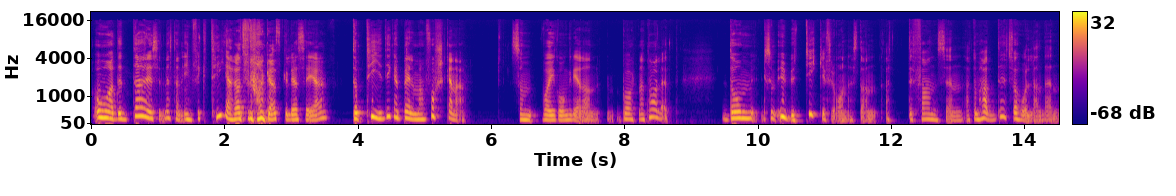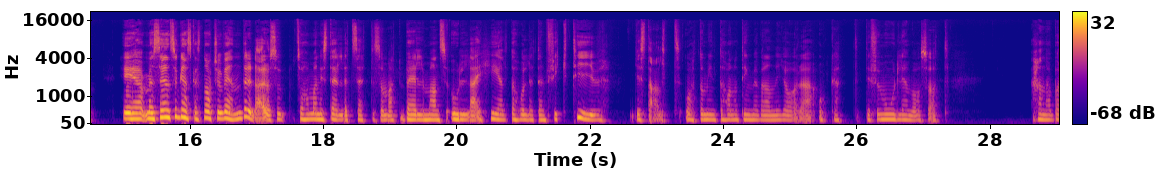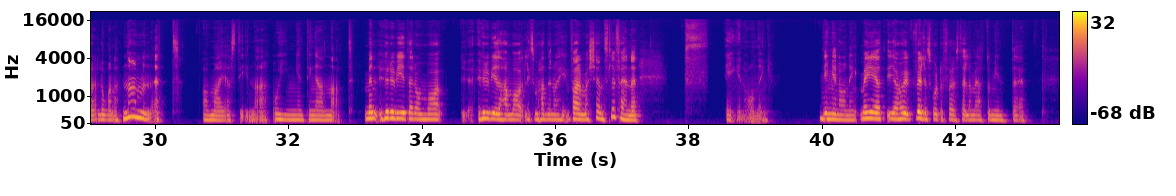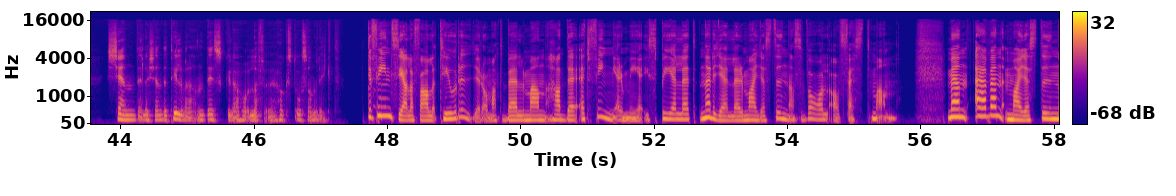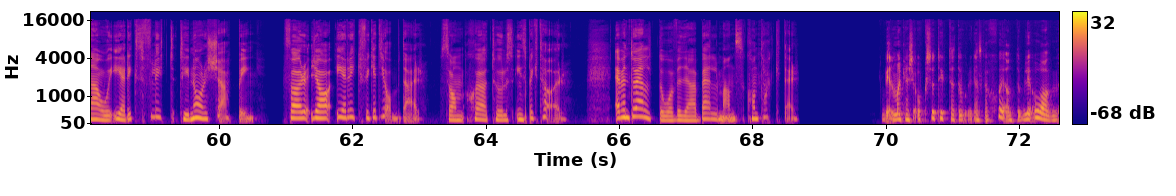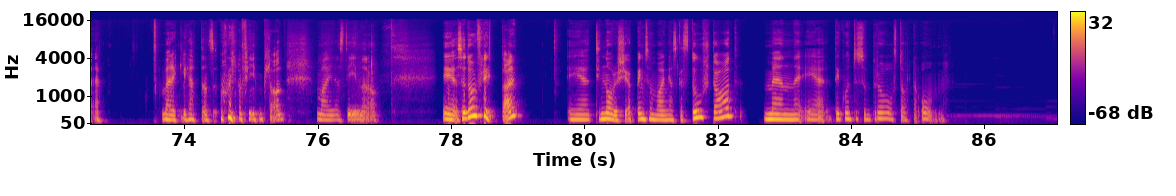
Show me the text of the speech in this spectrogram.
Åh, oh, det där är nästan infekterad fråga skulle jag säga. De tidiga Bellmanforskarna, som var igång redan på 1800-talet, de liksom utgick ifrån nästan att det fanns en, att de hade ett förhållande. Eh, men sen så ganska snart så vände det där och så, så har man istället sett det som att Bellmans Ulla är helt och hållet en fiktiv gestalt och att de inte har någonting med varandra att göra och att det förmodligen var så att han har bara lånat namnet av Maja-Stina och ingenting annat. Men huruvida, de var, huruvida han var, liksom hade några varma känslor för henne, pff, ingen aning. Mm. Ingen aning. Men jag, jag har väldigt svårt att föreställa mig att de inte kände eller kände till varandra. Det skulle jag hålla för högst osannolikt. Det finns i alla fall teorier om att Bellman hade ett finger med i spelet när det gäller Maja-Stinas val av fästman. Men även Maja-Stina och Eriks flytt till Norrköping. För ja, Erik fick ett jobb där som sjötullsinspektör. Eventuellt då via Bellmans kontakter. Bellman kanske också tyckte att det vore ganska skönt att bli av med verklighetens Ulla Vinblad, Maja-Stina. Eh, så de flyttar eh, till Norrköping som var en ganska stor stad, men eh, det går inte så bra att starta om.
